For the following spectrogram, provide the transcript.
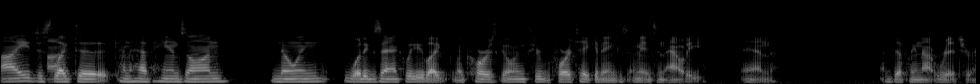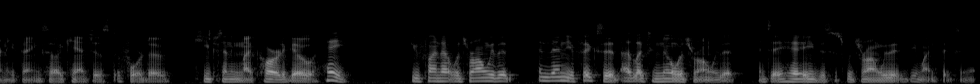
I just I, like to kind of have hands-on, knowing what exactly like my car is going through before I take it in. Because I mean it's an Audi, and I'm definitely not rich or anything, so I can't just afford to keep sending my car to go. Hey, you find out what's wrong with it, and then you fix it. I'd like to know what's wrong with it and say, hey, this is what's wrong with it. Do you mind fixing it?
